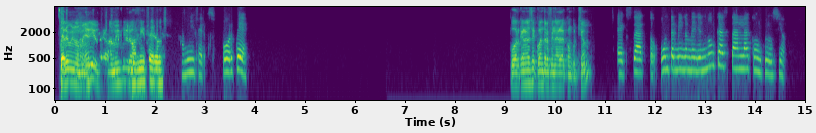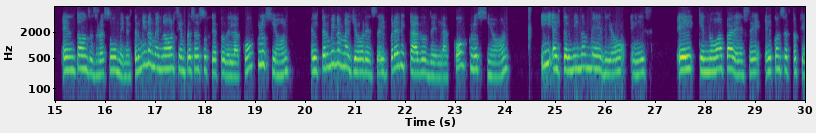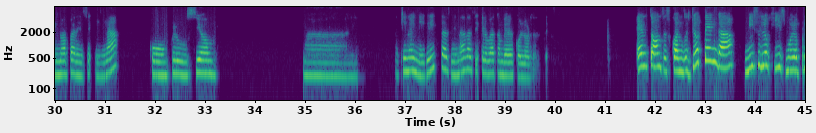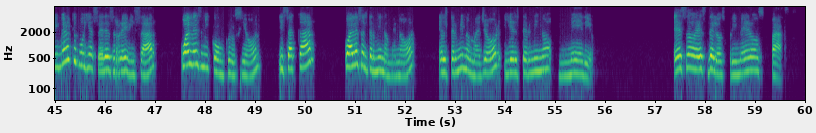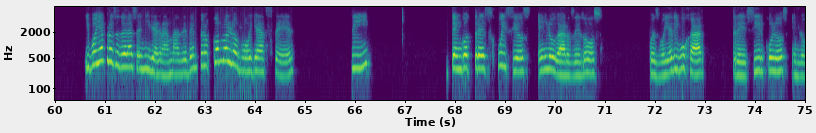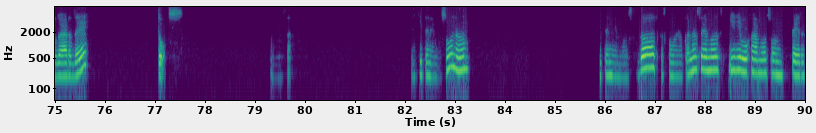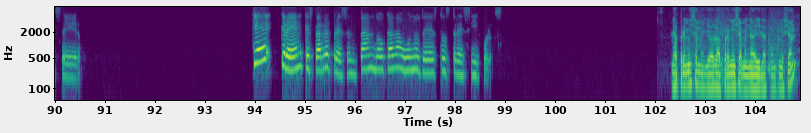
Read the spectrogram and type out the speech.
Término medio, mamíferos. Mamíferos. Mamíferos. ¿Por qué? ¿Por qué no se encuentra al final la conclusión? Exacto. Un término medio nunca está en la conclusión. Entonces, resumen, el término menor siempre es el sujeto de la conclusión, el término mayor es el predicado de la conclusión y el término medio es el que no aparece, el concepto que no aparece en la conclusión. aquí no hay negritas ni nada, así que le voy a cambiar el color del texto. Entonces, cuando yo tenga mi silogismo, lo primero que voy a hacer es revisar cuál es mi conclusión y sacar cuál es el término menor, el término mayor y el término medio. Eso es de los primeros pasos. Y voy a proceder a hacer mi diagrama de Venn, pero ¿cómo lo voy a hacer si tengo tres juicios en lugar de dos? Pues voy a dibujar tres círculos en lugar de dos. Aquí tenemos uno, tenemos dos, que es como lo conocemos, y dibujamos un tercero. ¿Qué creen que está representando cada uno de estos tres círculos? La premisa mayor, la premisa menor y la conclusión.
